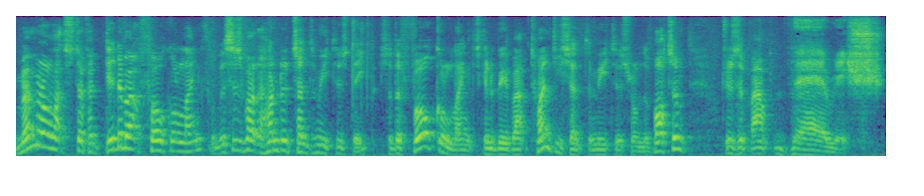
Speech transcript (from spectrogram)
remember all that stuff I did about focal length? Well, this is about 100 centimetres deep, so the focal length is going to be about 20 centimetres from the bottom, which is about there-ish.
